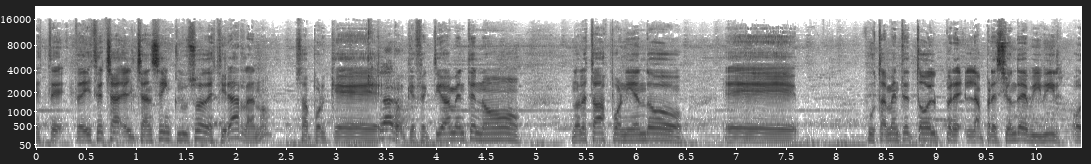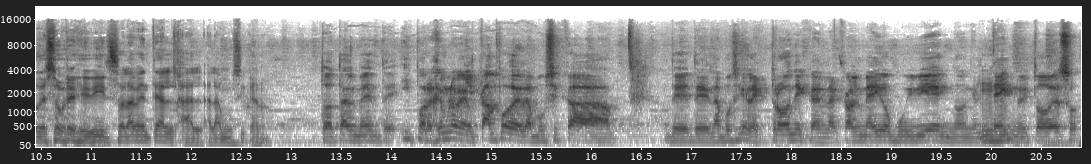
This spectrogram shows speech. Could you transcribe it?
este, te diste el chance incluso de estirarla, ¿no? O sea, porque, Claro. porque efectivamente no, no le estabas poniendo eh, justamente toda la presión de vivir o de sobrevivir solamente al- al- a la música, ¿no? Totalmente. Y por ejemplo, en el campo de la música de, de la música electrónica, en la cual me ha ido muy bien, ¿no? En el techno y todo eso.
